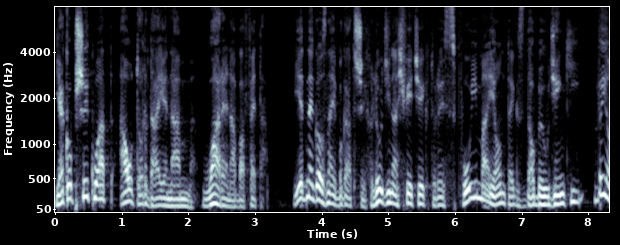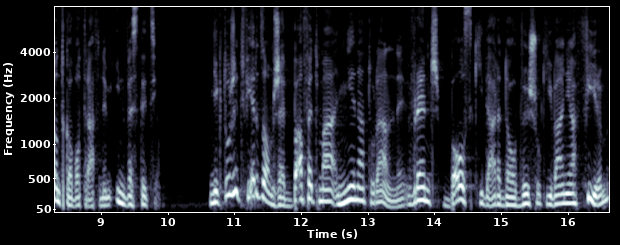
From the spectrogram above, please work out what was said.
Jako przykład autor daje nam Warrena Buffetta, jednego z najbogatszych ludzi na świecie, który swój majątek zdobył dzięki wyjątkowo trafnym inwestycjom. Niektórzy twierdzą, że Buffett ma nienaturalny, wręcz boski dar do wyszukiwania firm,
